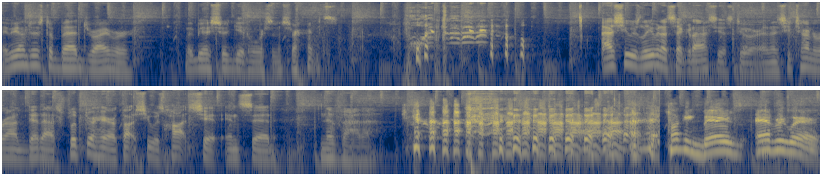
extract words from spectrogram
Maybe I'm just a bad driver. Maybe I should get horse insurance. what the hell? As she was leaving, I said gracias to her, and then she turned around, dead ass, flipped her hair, thought she was hot shit, and said, Nevada. Fucking bears everywhere.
